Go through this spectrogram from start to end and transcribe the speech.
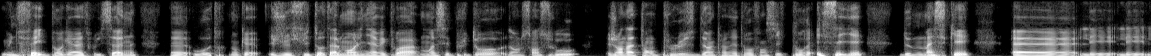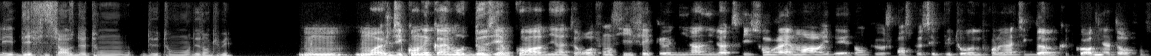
une fade pour Garrett Wilson ou autre. Donc, je suis totalement en ligne avec toi. Moi, c'est plutôt dans le sens où j'en attends plus d'un coordinateur offensif pour essayer de masquer euh, les, déficiences de ton, de de ton QB. Moi, je dis qu'on est quand même au deuxième coordinateur offensif et que ni l'un ni l'autre, ils sont réellement arrivés. Donc, euh, je pense que c'est plutôt une problématique d'homme que de coordinateur offensif.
